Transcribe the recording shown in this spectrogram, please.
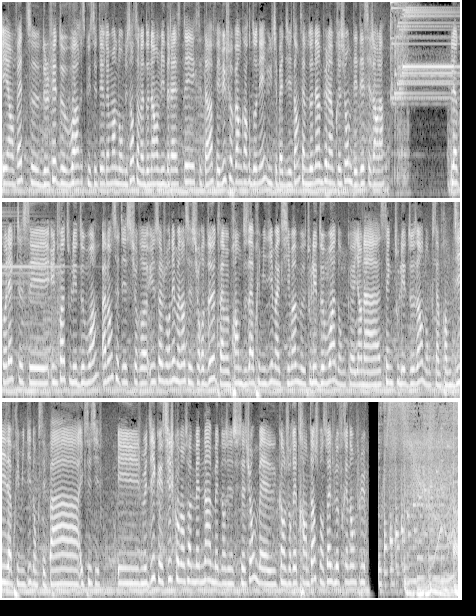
Et en fait, euh, de le fait de voir ce que c'était vraiment le don du sang, ça m'a donné envie de rester, etc. Et vu que je peux pas encore donner, vu que j'ai pas 18 ans, ça me donnait un peu l'impression d'aider ces gens-là. La collecte, c'est une fois tous les deux mois. Avant, c'était sur euh, une seule journée, maintenant c'est sur deux. Ça me prend deux après-midi maximum euh, tous les deux mois. Donc, euh, il y en a cinq tous les deux ans. Donc, ça me prend dix après-midi. Donc, c'est pas excessif. Et je me dis que si je commence maintenant à me mettre dans une association, ben, quand j'aurai 30 ans, je pense pas que je le ferai non plus. À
